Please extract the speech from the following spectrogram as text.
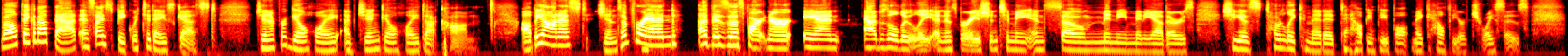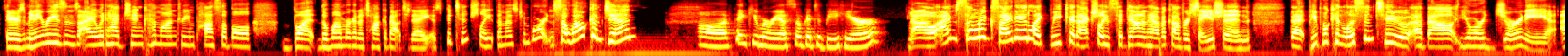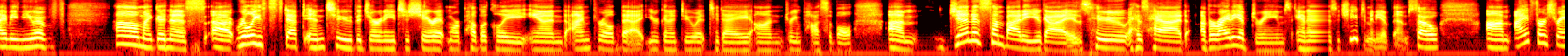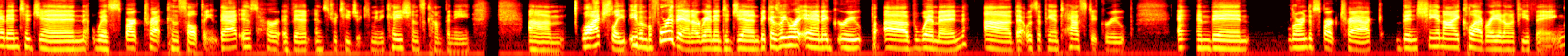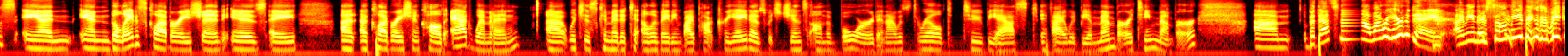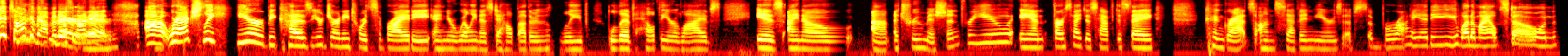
Well, think about that as I speak with today's guest, Jennifer Gilhoi of jengilhoi.com. I'll be honest, Jen's a friend, a business partner and absolutely an inspiration to me and so many, many others. She is totally committed to helping people make healthier choices. There's many reasons I would have Jen come on Dream Possible, but the one we're going to talk about today is potentially the most important. So welcome, Jen. Oh, thank you, Maria. So good to be here. Oh, I'm so excited. Like we could actually sit down and have a conversation that people can listen to about your journey. I mean, you have, oh my goodness, uh, really stepped into the journey to share it more publicly. And I'm thrilled that you're going to do it today on Dream Possible. Um, Jen is somebody, you guys, who has had a variety of dreams and has achieved many of them. So um, I first ran into Jen with Spark Track Consulting. That is her event and strategic communications company. Um, well, actually, even before then, I ran into Jen because we were in a group of women. Uh, that was a fantastic group. And then learned of Spark Track. Then she and I collaborated on a few things, and and the latest collaboration is a a, a collaboration called Ad Women, uh, which is committed to elevating BIPOC creatives, which Jen's on the board. And I was thrilled to be asked if I would be a member, a team member. Um, but that's not why we're here today. I mean, there's so many things that we could talk about, but that's not it. Uh, we're actually here because your journey towards sobriety and your willingness to help others live, live healthier lives is, I know, um, a true mission for you. And first, I just have to say, congrats on seven years of sobriety. What a milestone.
